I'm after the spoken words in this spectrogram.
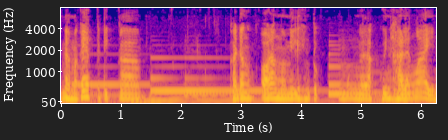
nah makanya ketika kadang orang memilih untuk ngelakuin hal yang lain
